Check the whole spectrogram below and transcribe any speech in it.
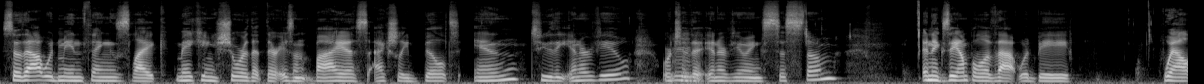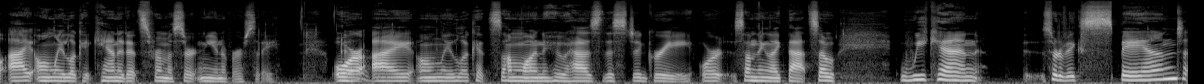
So that would mean things like making sure that there isn't bias actually built into the interview or to mm. the interviewing system. An example of that would be well, I only look at candidates from a certain university. Or oh. I only look at someone who has this degree, or something like that. So we can sort of expand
